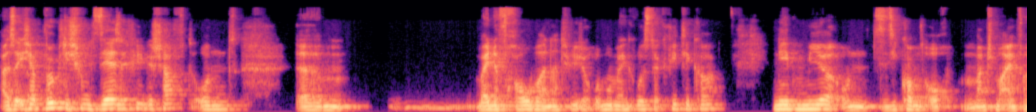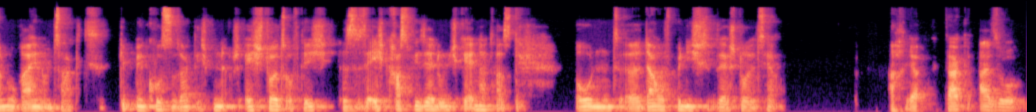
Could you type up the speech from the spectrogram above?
Also ich habe wirklich schon sehr, sehr viel geschafft und ähm, meine Frau war natürlich auch immer mein größter Kritiker neben mir und sie kommt auch manchmal einfach nur rein und sagt, gibt mir einen Kuss und sagt, ich bin echt stolz auf dich. Es ist echt krass, wie sehr du dich geändert hast. Und äh, darauf bin ich sehr stolz, ja. Ach ja, Doug, also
